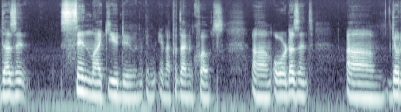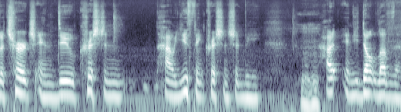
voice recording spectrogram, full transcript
doesn't sin like you do, and, and I put that in quotes, um, or doesn't um, go to church and do Christian how you think Christians should be, hmm how, and you don't love them.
